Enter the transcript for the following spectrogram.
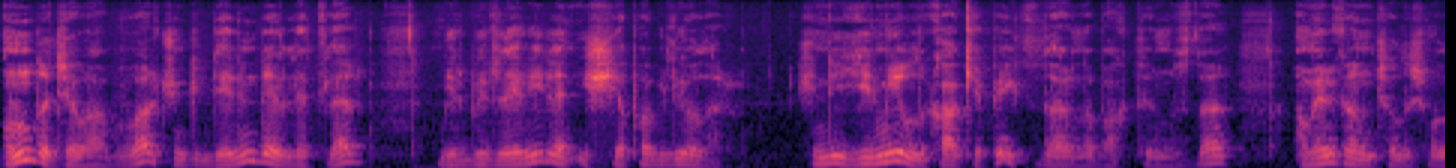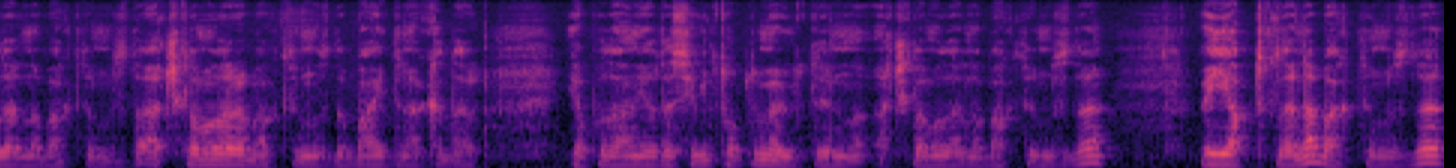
Onun da cevabı var çünkü derin devletler birbirleriyle iş yapabiliyorlar. Şimdi 20 yıllık AKP iktidarına baktığımızda, Amerika'nın çalışmalarına baktığımızda, açıklamalara baktığımızda Biden'a kadar yapılan ya da sivil toplum örgütlerinin açıklamalarına baktığımızda ve yaptıklarına baktığımızda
